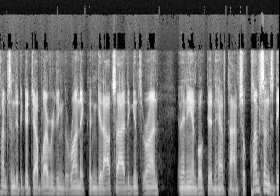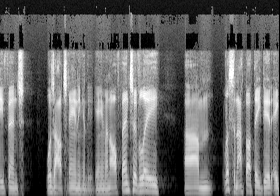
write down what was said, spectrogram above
Clemson did a good job leveraging the run. They couldn't get outside against the run, and then Ian Book didn't have time. So Clemson's defense was outstanding in the game, and offensively, um, listen, I thought they did a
